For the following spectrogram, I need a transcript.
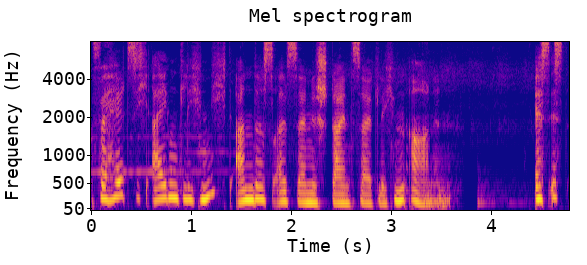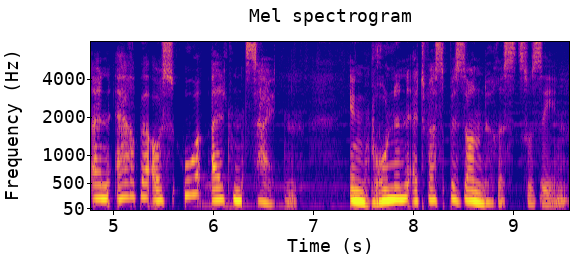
verhält sich eigentlich nicht anders als seine steinzeitlichen Ahnen. Es ist ein Erbe aus uralten Zeiten, in Brunnen etwas Besonderes zu sehen.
